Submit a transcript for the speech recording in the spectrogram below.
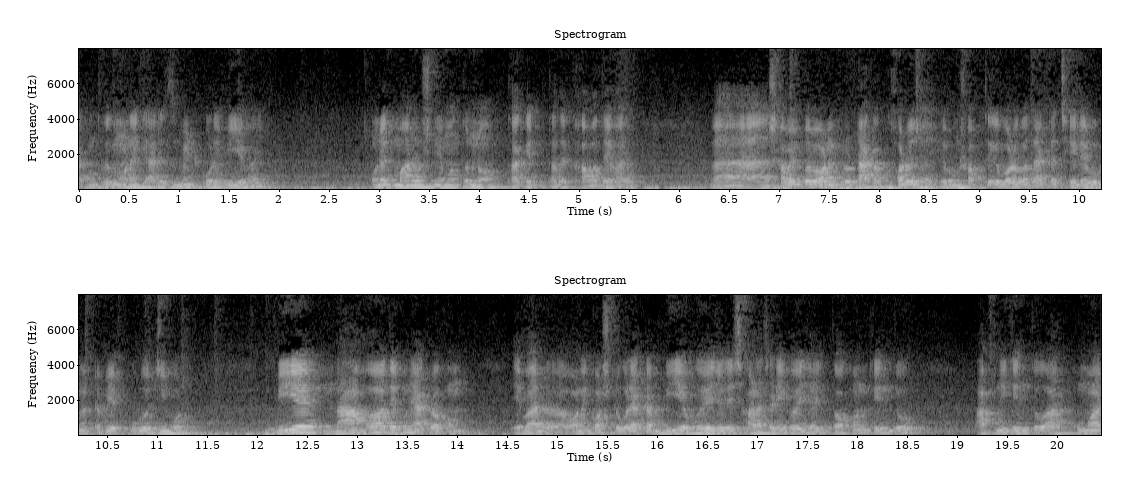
এখন তো দেখুন অনেক অ্যারেঞ্জমেন্ট করে বিয়ে হয়। অনেক মানুষ নিমন্ত্রণ থাকে, তাদের খাওয়াতে হয়। স্বাভাবিকভাবে অনেকগুলো টাকা খরচ হয়। এবং সব থেকে বড় কথা, একটা ছেলে এবং একটা মেয়ের পুরো জীবন। বিয়ে না হওয়া দেখুন একরকম। এবার অনেক কষ্ট করে একটা বিয়ে হয়ে যদি ছাড়াছাড়ি হয়ে যায়, তখন কিন্তু আপনি কিন্তু আর কুমার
